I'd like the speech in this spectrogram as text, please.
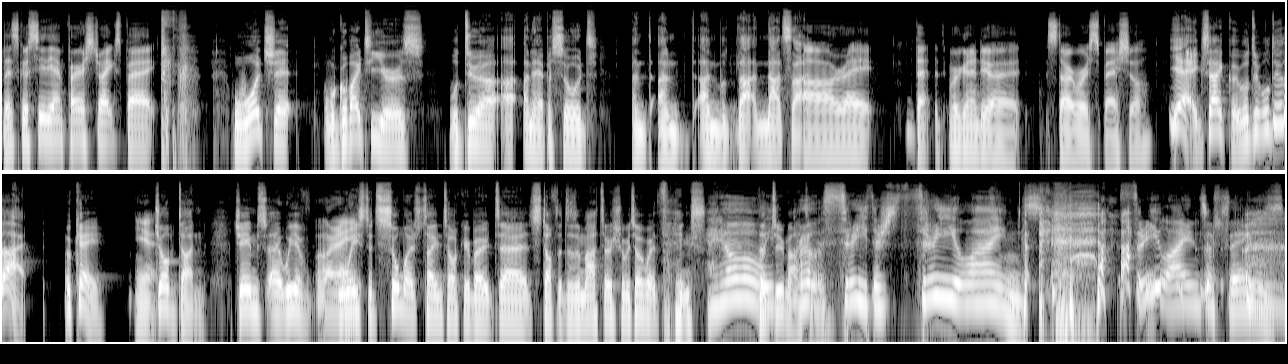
Let's go see The Empire Strikes Back. We'll watch it and we'll go back to yours. We'll do a, a an episode and and and that and that's that. All right. That we're gonna do a Star Wars special. yeah, exactly. We'll do we'll do that. Okay. Yeah. Job done. James, uh, we have right. wasted so much time talking about uh, stuff that doesn't matter. Should we talk about things I know. that do matter? three. There's three lines. three lines of things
